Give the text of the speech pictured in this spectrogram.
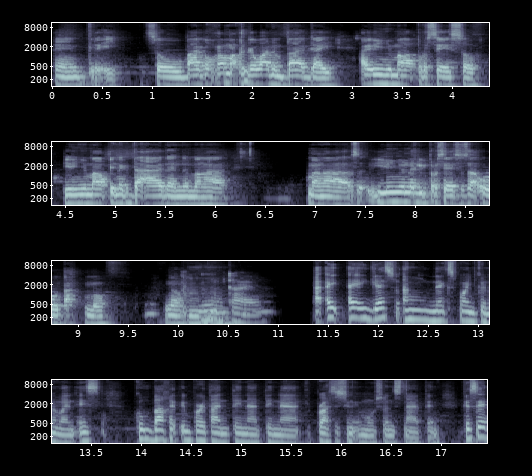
and create. So, bago ka makagawa ng bagay, ayun yung mga proseso, yun yung mga pinagdaanan ng mga, mga, yun yung naging proseso sa utak mo. No? Okay. I, I guess ang next point ko naman is kung bakit importante natin na i-process yung emotions natin. Kasi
